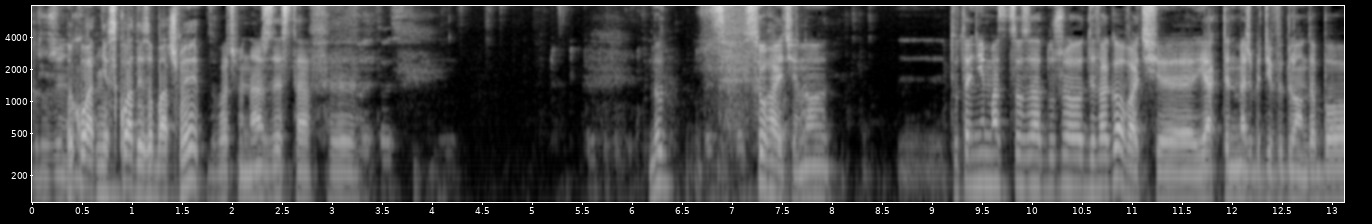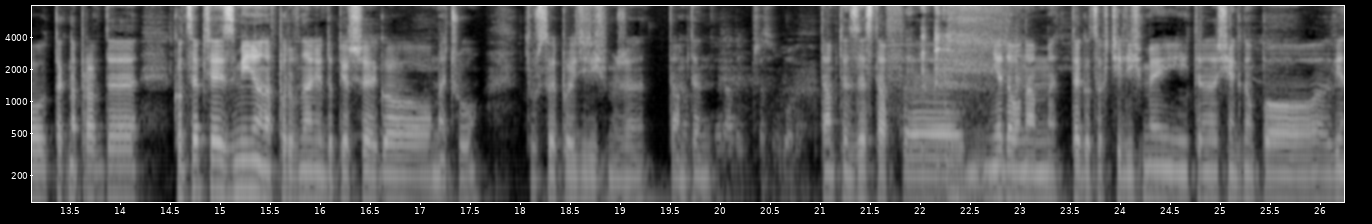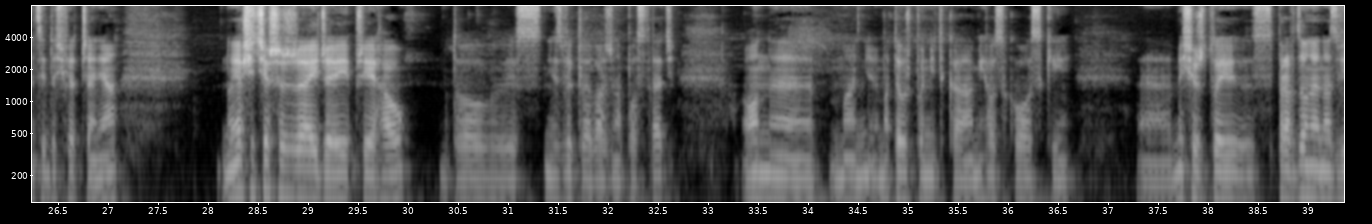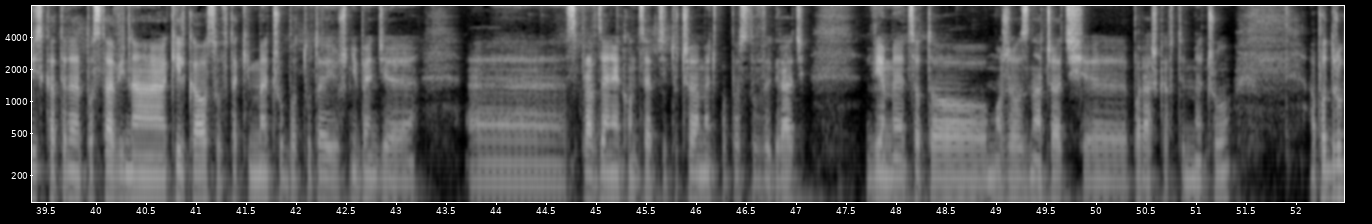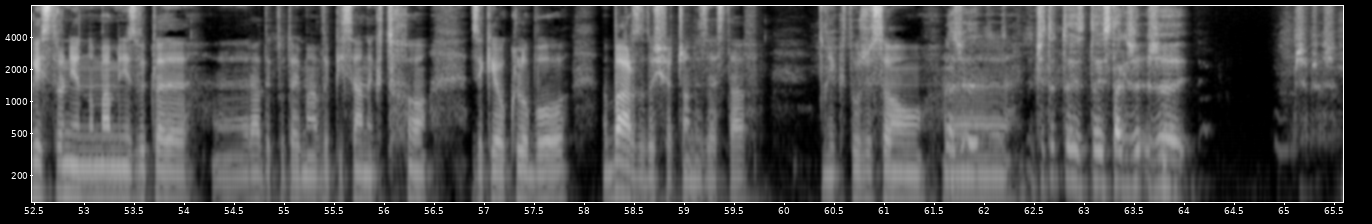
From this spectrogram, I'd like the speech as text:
drużyny. Dokładnie, składy zobaczmy. Zobaczmy nasz zestaw. y. No, słuchajcie, no tutaj nie ma co za dużo dywagować, e, jak ten mecz będzie wyglądał, bo tak naprawdę koncepcja jest zmieniona w porównaniu do pierwszego meczu. Tu już sobie powiedzieliśmy, że tamten, tamten zestaw e, nie dał nam tego, co chcieliśmy i trener sięgnął po więcej doświadczenia. No ja się cieszę, że AJ przyjechał, bo to jest niezwykle ważna postać. On, e, Ma- Mateusz Ponitka, Michał Sokołowski. E, Myślę, że tutaj sprawdzone nazwiska trener postawi na kilka osób w takim meczu, bo tutaj już nie będzie e, sprawdzania koncepcji. Tu trzeba mecz po prostu wygrać. Wiemy, co to może oznaczać, e, porażka w tym meczu. A po drugiej stronie no, mamy niezwykle, e, Radek tutaj ma wypisany kto z jakiego klubu. No, bardzo doświadczony zestaw. Niektórzy są... Znaczy, E, Czy to, to, jest, to jest tak, że, że... Przepraszam.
